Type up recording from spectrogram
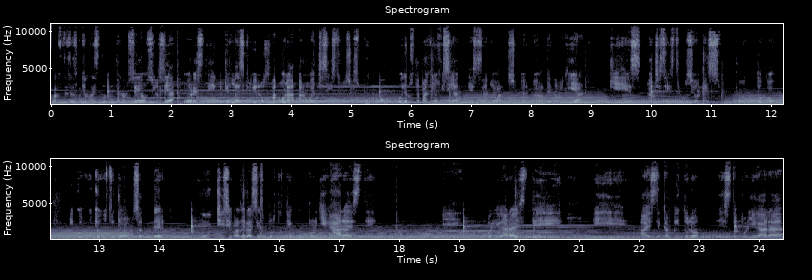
Cuando estés escuchando esto, ya no o si lo sea, por este, cualquier lado escribirnos a hola arroba o ir a nuestra página oficial, esta nueva, super nueva tecnología que es hcdistribuciones.com y con mucho gusto te vamos a atender. Muchísimas gracias por tu tiempo, por llegar a este, eh, por llegar a este, eh, a este capítulo, este, por llegar a,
